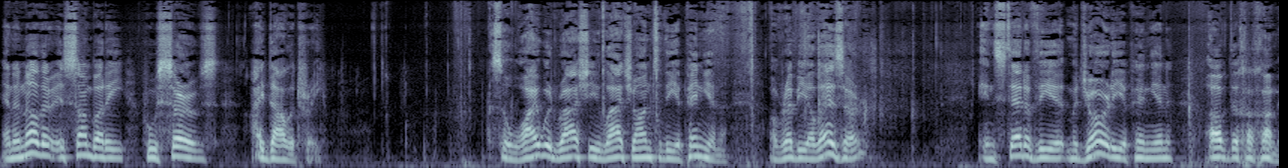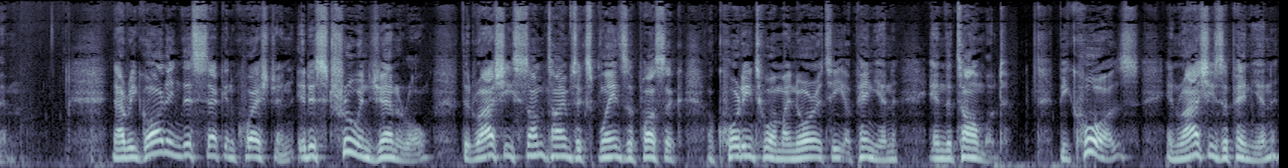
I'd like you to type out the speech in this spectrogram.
and another is somebody who serves idolatry. So why would Rashi latch on to the opinion of Rabbi Eliezer instead of the majority opinion of the Chachamim. Now, regarding this second question, it is true in general that Rashi sometimes explains the pasuk according to a minority opinion in the Talmud, because, in Rashi's opinion,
